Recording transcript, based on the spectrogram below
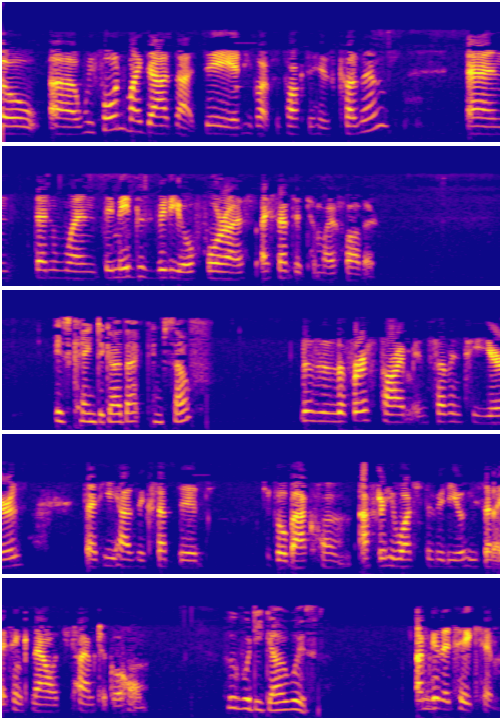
So uh, we phoned my dad that day and he got to talk to his cousins. And then when they made this video for us, I sent it to my father. Is keen to go back himself? This is the first time in 70 years that he has accepted to go back home. After he watched the video, he said, I think now it's time to go home. Who would he go with? I'm going to take him.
